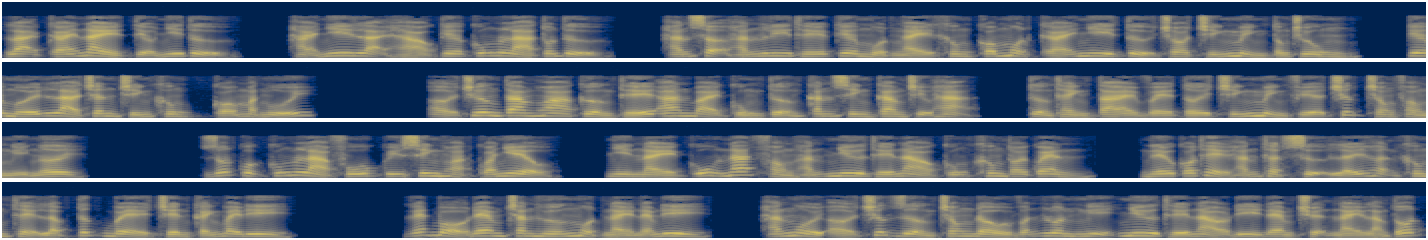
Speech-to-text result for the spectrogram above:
Lại cái này tiểu nhi tử, Hải Nhi lại hảo kia cũng là tôn tử, hắn sợ hắn ly thế kia một ngày không có một cái nhi tử cho chính mình tông trung, kia mới là chân chính không có mặt mũi. Ở trương tam hoa cường thế an bài cùng tưởng căn sinh cam chịu hạ, tưởng thành tài về tới chính mình phía trước trong phòng nghỉ ngơi. Rốt cuộc cũng là phú quý sinh hoạt quá nhiều, nhìn này cũ nát phòng hắn như thế nào cũng không thói quen, nếu có thể hắn thật sự lấy hận không thể lập tức bể trên cánh bay đi. Ghét bỏ đem chăn hướng một này ném đi, hắn ngồi ở trước giường trong đầu vẫn luôn nghĩ như thế nào đi đem chuyện này làm tốt.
